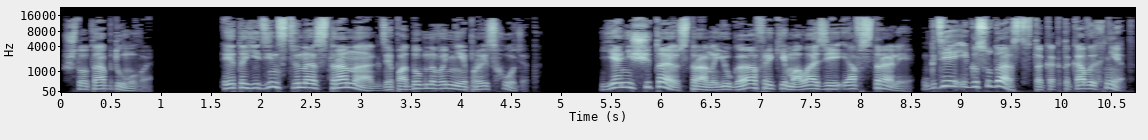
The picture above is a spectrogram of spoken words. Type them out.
что-то обдумывая. Это единственная страна, где подобного не происходит. Я не считаю страны Юга Африки, Малайзии и Австралии, где и государств-то как таковых нет.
